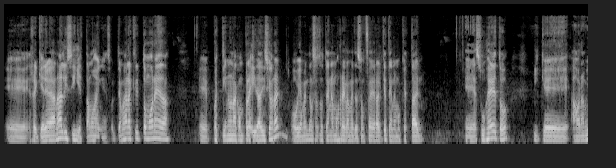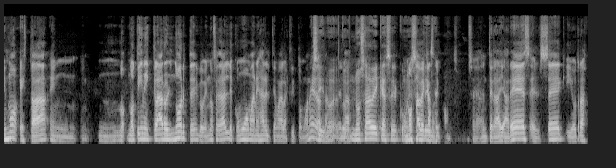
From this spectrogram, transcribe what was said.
eh, requiere análisis y estamos en eso. El tema de las criptomonedas, pues tiene una complejidad adicional. Obviamente nosotros tenemos reglamentación federal que tenemos que estar sujetos y que ahora mismo está en, no, tiene claro el norte, el gobierno federal, de cómo va a manejar el tema de las criptomonedas. no, sabe qué hacer con No sabe qué hacer con eso. O sea, entre IRS, el SEC y otras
